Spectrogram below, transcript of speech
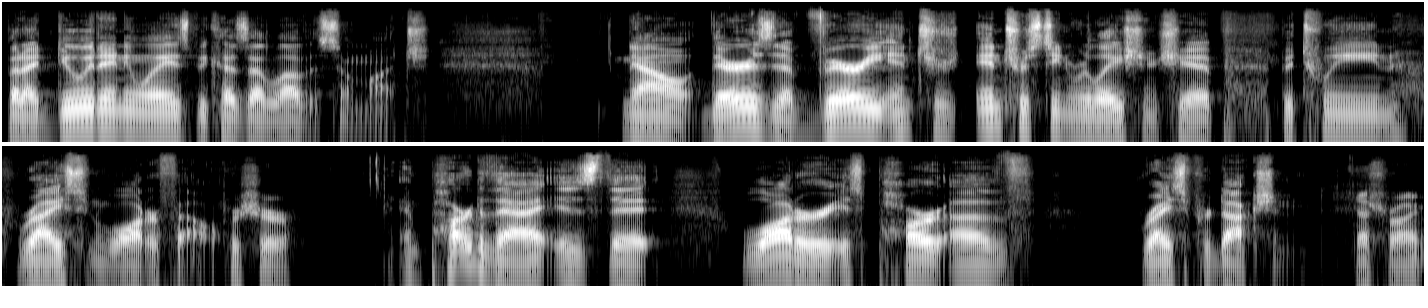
But I do it anyways because I love it so much. Now, there is a very inter- interesting relationship between rice and waterfowl. For sure. And part of that is that water is part of rice production. That's right.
